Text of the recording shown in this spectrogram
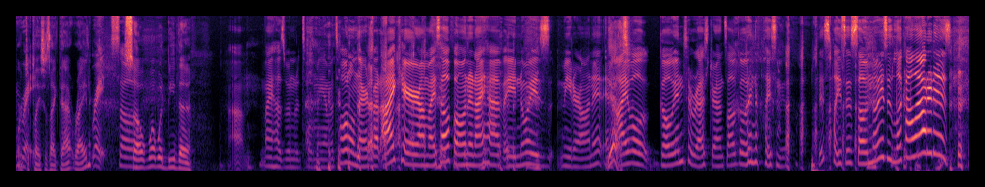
or to places like that, right? Right, so- so what would be the my husband would told me I'm a total nerd, but I carry on my cell phone and I have a noise meter on it, and Yes. I will go into restaurants. I'll go into places and be like, "This place is so noisy. Look how loud it is,"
